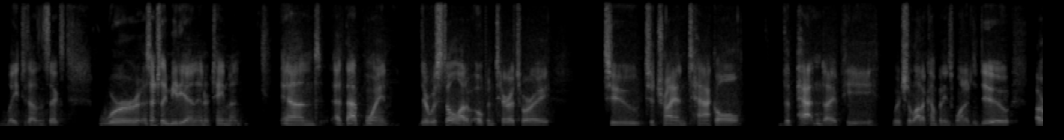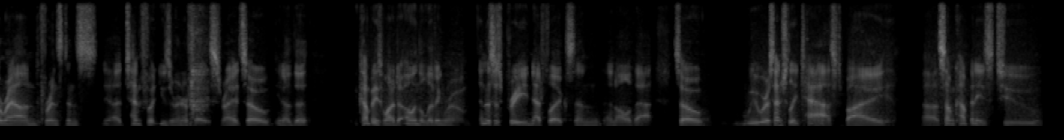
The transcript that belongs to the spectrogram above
late 2006 were essentially media and entertainment. And at that point, there was still a lot of open territory to to try and tackle the patent IP which a lot of companies wanted to do around, for instance, 10 foot user interface, right? So, you know, the companies wanted to own the living room. And this is pre Netflix and, and all of that. So we were essentially tasked by uh, some companies to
